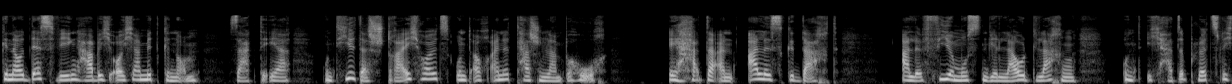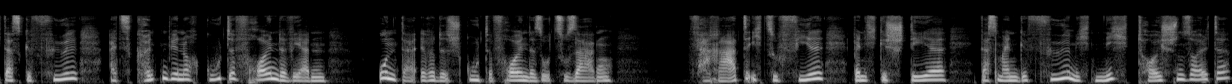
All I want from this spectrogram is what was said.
Genau deswegen habe ich euch ja mitgenommen sagte er und hielt das Streichholz und auch eine Taschenlampe hoch. Er hatte an alles gedacht. Alle vier mussten wir laut lachen, und ich hatte plötzlich das Gefühl, als könnten wir noch gute Freunde werden, unterirdisch gute Freunde sozusagen. Verrate ich zu viel, wenn ich gestehe, dass mein Gefühl mich nicht täuschen sollte?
